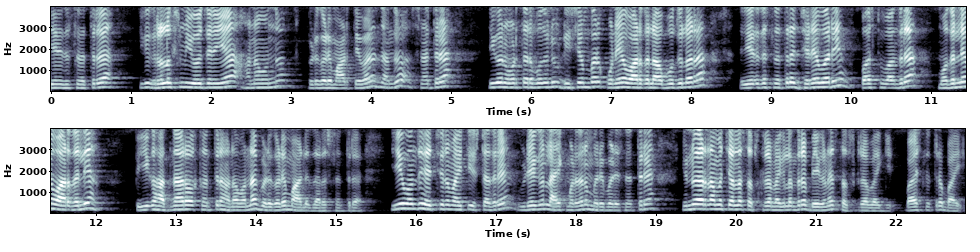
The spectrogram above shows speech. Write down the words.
ಏನಿದೆ ಸ್ನೇಹಿತರೆ? ಈಗ ಗೃಹಲಕ್ಷ್ಮಿ ಯೋಜನೆಯ ಹಣವನ್ನು ಬಿಡುಗಡೆ ಮಾಡ್ತೇವೆ ಅಂದು ಸ್ನೇಹಿತರೆ, ಈಗ ನೋಡ್ತಾ ಇರ್ಬೋದು ನೀವು ಡಿಸೆಂಬರ್ ಕೊನೆಯ ವಾರದಲ್ಲಿ ಆಗ್ಬೋದಿಲ್ಲರ ಏನಿದೆ ಸ್ನೇಹಿತರೆ? ಜನವರಿ ಫಸ್ಟ್ ಅಂದರೆ ಮೊದಲನೇ ವಾರದಲ್ಲಿ ಈಗ ಹದಿನಾರು ಕಂತಿನ ಹಣವನ್ನು ಬಿಡುಗಡೆ ಮಾಡಿದ್ದಾರೆ ಸ್ನೇಹಿತರೆ. ಈ ಒಂದು ಹೆಚ್ಚಿನ ಮಾಹಿತಿ ಇಷ್ಟ ಆದರೆ ವಿಡಿಯೋಗೆ ಲೈಕ್ ಮಾಡಿದ್ರೆ ಮರಿಬೇಡಿ ಸ್ನೇಹಿತರೆ. ಇನ್ನೂ ಯಾರು ನಮ್ಮ ಚಾನಲ್ ಸಬ್ಸ್ಕ್ರೈಬ್ ಆಗಿಲ್ಲ ಅಂದರೆ ಬೇಗನೆ ಸಬ್ಸ್ಕ್ರೈಬ್ ಆಗಿ. ಬಾಯ್ ಸ್ನೇಹಿತರೆ ಬಾಯ್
